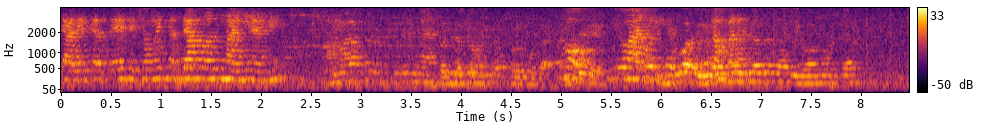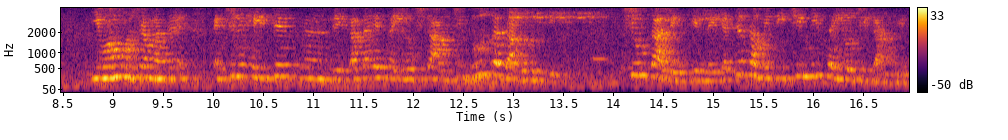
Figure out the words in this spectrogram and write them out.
कार्य करते आहे. त्याच्यामुळे सध्या पद नाही आहे. आम्हाला आहे. हो युवा मोर्चामध्ये ऍक्च्युली हे जे देतात आहे संयोजिका आमची दुर्ग जागृती शिवकालीन किल्ले याच्या समितीची मी संयोजिका आहे.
